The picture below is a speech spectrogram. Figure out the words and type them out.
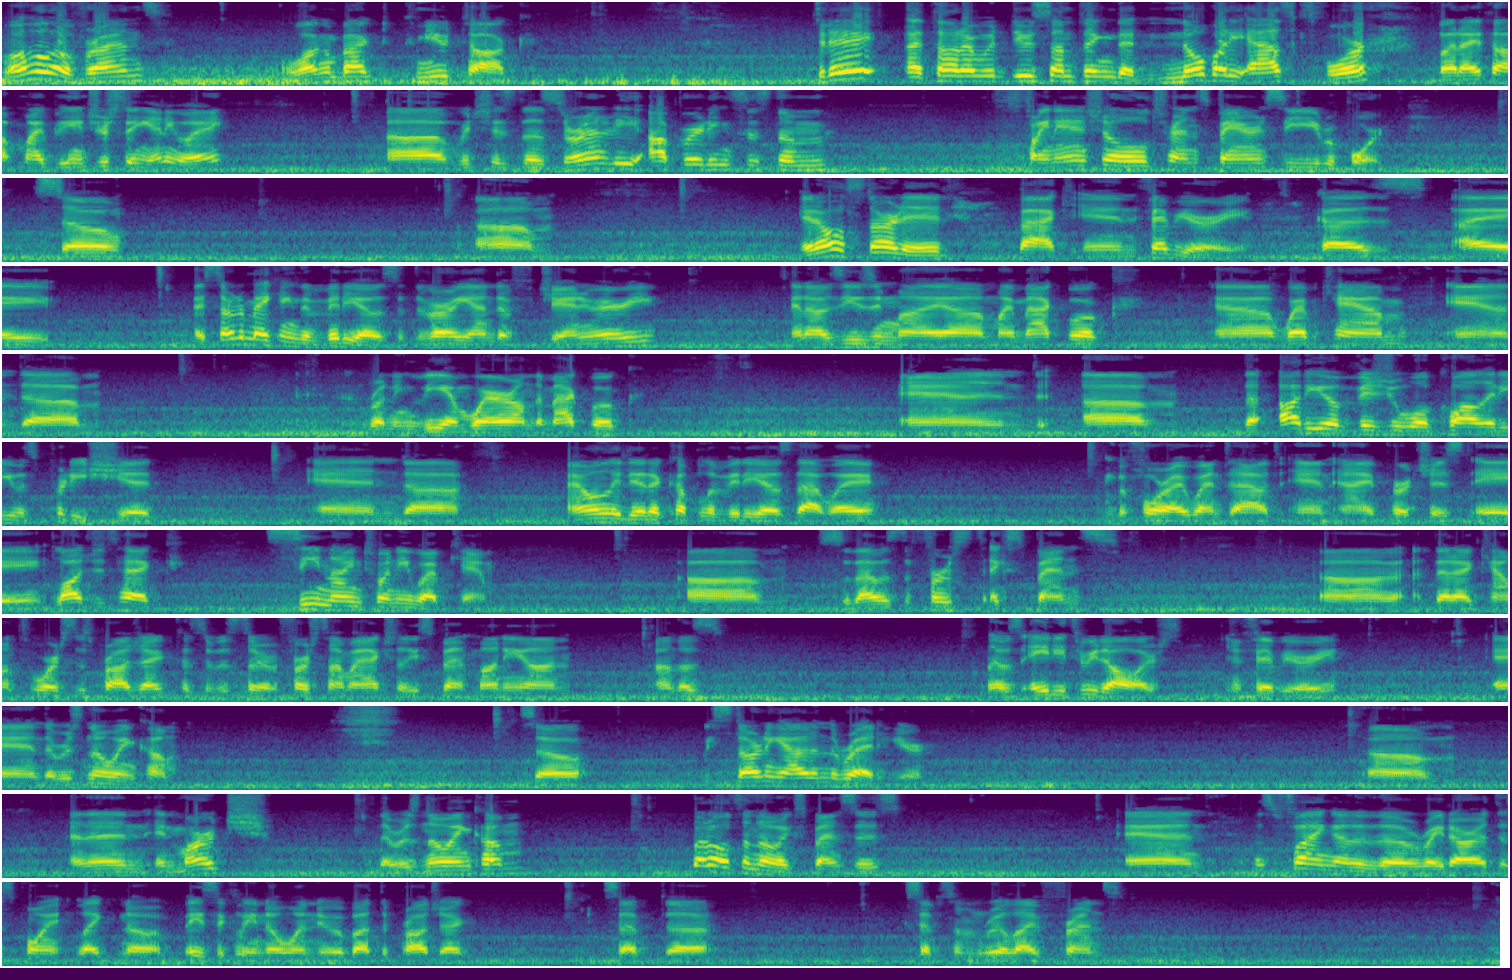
Well, hello, friends. Welcome back to Commute Talk. Today, I thought I would do something that nobody asks for, but I thought might be interesting anyway, uh, which is the Serenity Operating System Financial Transparency Report. So, um, it all started back in February because I I started making the videos at the very end of January, and I was using my uh, my MacBook uh, webcam and um, running VMware on the MacBook, and um, the audio visual quality was pretty shit, and uh, I only did a couple of videos that way before I went out and I purchased a Logitech C920 webcam. Um, so that was the first expense uh, that I count towards this project because it was the first time I actually spent money on on those. That was eighty three dollars in February, and there was no income. So we're starting out in the red here. Um, and then in March, there was no income, but also no expenses. And I was flying under the radar at this point. Like no, basically no one knew about the project except uh, except some real life friends.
